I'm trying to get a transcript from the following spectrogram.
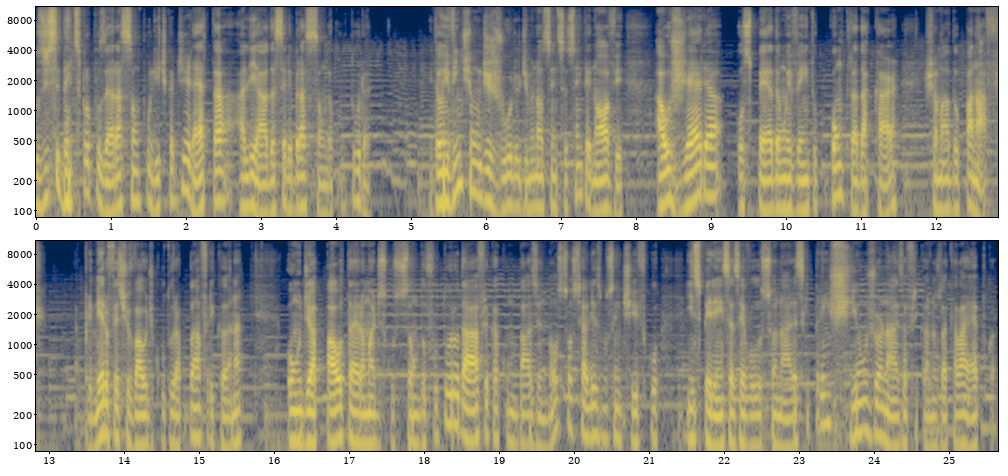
os dissidentes propuseram ação política direta aliada à celebração da cultura. Então, em 21 de julho de 1969, a Algéria hospeda um evento contra Dakar chamado PANAF, o primeiro festival de cultura pan-africana onde a pauta era uma discussão do futuro da África com base no socialismo científico e experiências revolucionárias que preenchiam os jornais africanos daquela época.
